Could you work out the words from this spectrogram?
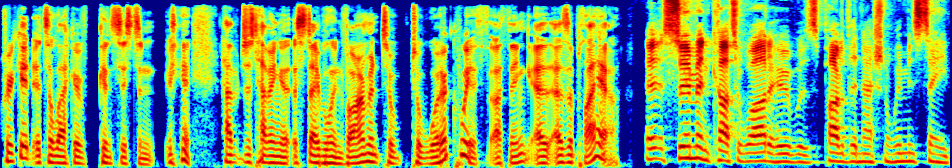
cricket. It's a lack of consistent, have just having a, stable environment to, to work with. I think as, as a player. Uh, Suman Katawada, who was part of the national women's team,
